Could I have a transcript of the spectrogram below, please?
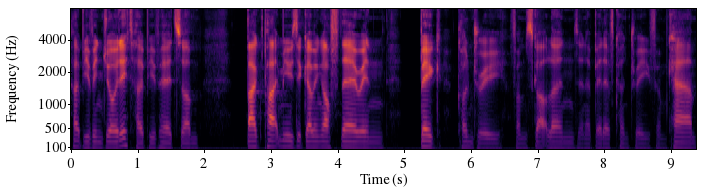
Hope you've enjoyed it. Hope you've heard some bagpipe music going off there in big country from Scotland and a bit of country from Cam.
